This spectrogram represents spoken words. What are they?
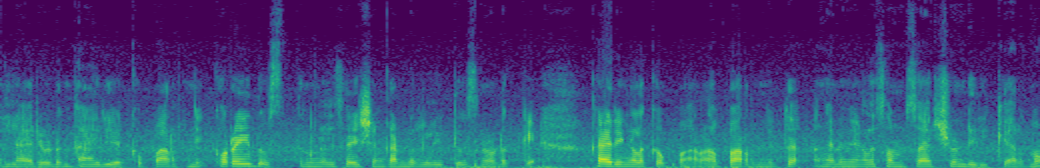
എല്ലാവരോടും കാര്യമൊക്കെ പറഞ്ഞ് കുറേ ദിവസത്തിന് ശേഷം കണ്ട റിലേറ്റീവ്സിനോടൊക്കെ കാര്യങ്ങളൊക്കെ പറ പറഞ്ഞിട്ട് അങ്ങനെ ഞങ്ങൾ സംസാരിച്ചുകൊണ്ടിരിക്കുകയായിരുന്നു.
